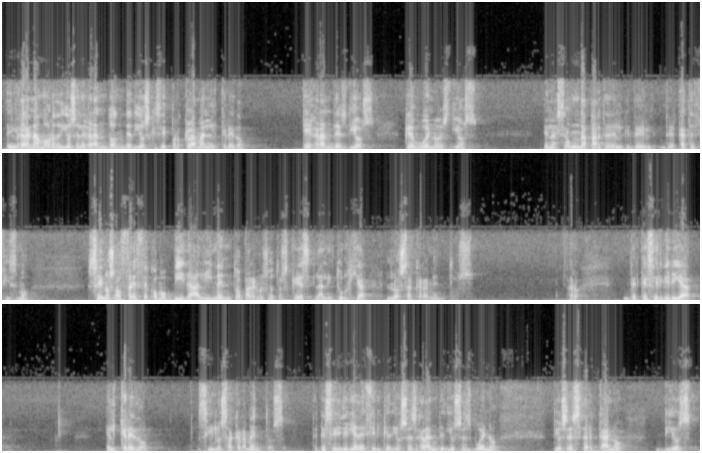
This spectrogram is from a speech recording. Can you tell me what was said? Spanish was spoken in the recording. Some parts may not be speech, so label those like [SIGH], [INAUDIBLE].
El gran amor de Dios, el gran don de Dios que se proclama en el credo, qué grande es Dios, qué bueno es Dios, en la segunda parte del- del catecismo, se nos ofrece como vida, alimento para nosotros, que es la liturgia, los sacramentos. Claro, ¿de qué serviría el credo sin los sacramentos? ¿De qué serviría decir que Dios es grande, Dios es bueno, Dios es cercano, Dios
